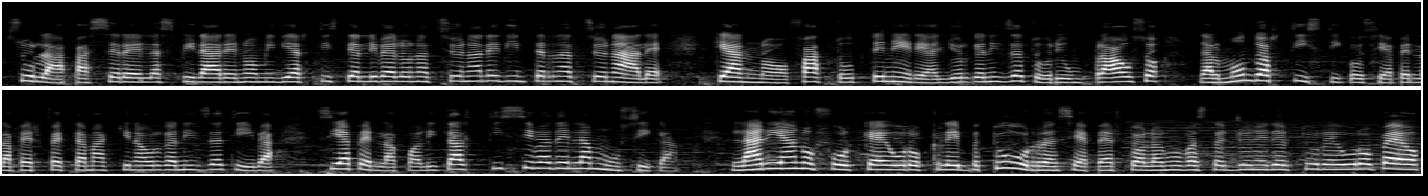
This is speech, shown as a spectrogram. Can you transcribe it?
sulla passerella sfilare nomi di artisti a livello nazionale ed internazionale che hanno fatto ottenere agli organizzatori un plauso dal mondo artistico sia per la perfetta macchina organizzativa sia per la qualità altissima della musica. L'Ariano Folk Euro Club Tour si è aperto alla nuova stagione del tour europeo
